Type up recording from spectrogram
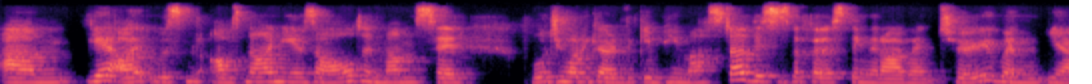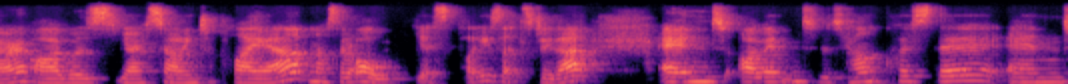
um, yeah I was I was nine years old and mum said well, do you want to go to the Gympie muster? This is the first thing that I went to when, you know, I was, you know, starting to play out. And I said, oh, yes, please, let's do that. And I went into the talent quest there. And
